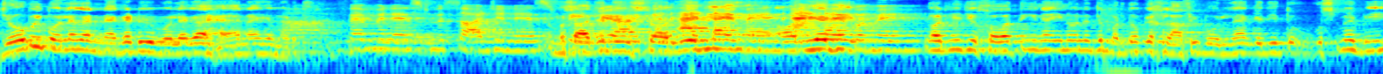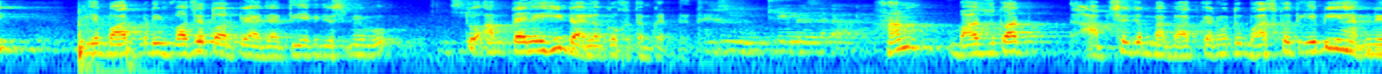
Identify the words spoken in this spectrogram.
جو بھی بولے گا نیگیٹو بولے گا ہے نا یہ مرد ہاں، اور یہ جی خواتین ہیں انہوں نے تو مردوں کے خلاف ہی بولنا ہے کہ جی تو اس میں بھی یہ بات بڑی واضح طور پہ آ جاتی ہے کہ جس میں وہ جی۔ تو ہم پہلے ہی ڈائلاگ کو ختم کرتے تھے جی، ہم بعض اوقات آپ سے جب میں بات کر رہا ہوں تو بعض اوقات یہ بھی ہم نے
